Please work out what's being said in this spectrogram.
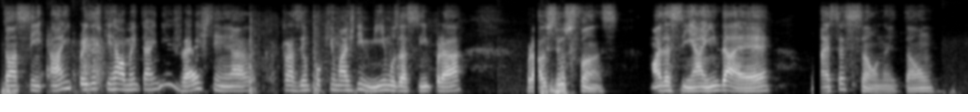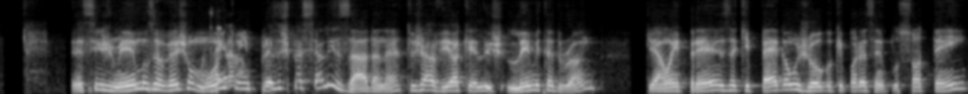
Então, assim, há empresas que realmente ainda investem a trazer um pouquinho mais de mimos, assim, para os seus fãs. Mas, assim, ainda é uma exceção, né? Então. Esses memos eu vejo muito em empresa especializada, né? Tu já viu aqueles Limited Run? Que é uma empresa que pega um jogo que, por exemplo, só tem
